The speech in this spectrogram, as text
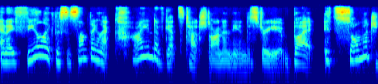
And I feel like this is something that kind of gets touched on in the industry, but it's so much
